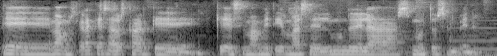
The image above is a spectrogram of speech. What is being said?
eh, vamos, gracias a Oscar que, que se me ha metido más el mundo de las motos en vena.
